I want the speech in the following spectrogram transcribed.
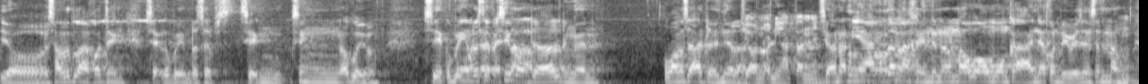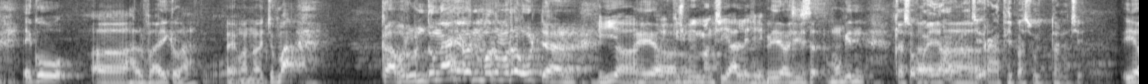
yo salut lah kok sing sik kepengin resepsi sing sing apa yo? Sik kepengin Model resepsi padahal dengan uang seadanya lah. Si ono niatan. Si anak niatan lah kayak nyeneng wong-wong hanya kon dhewe sing seneng. Iku eh, hal baik lah. Kayak ngono. Cuma gak beruntung aja kon moro-moro udan. Iya, Iya. iki memang siale sih. Iya sih mungkin Gak sok bayang cik rabi pas udan cik. Iya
